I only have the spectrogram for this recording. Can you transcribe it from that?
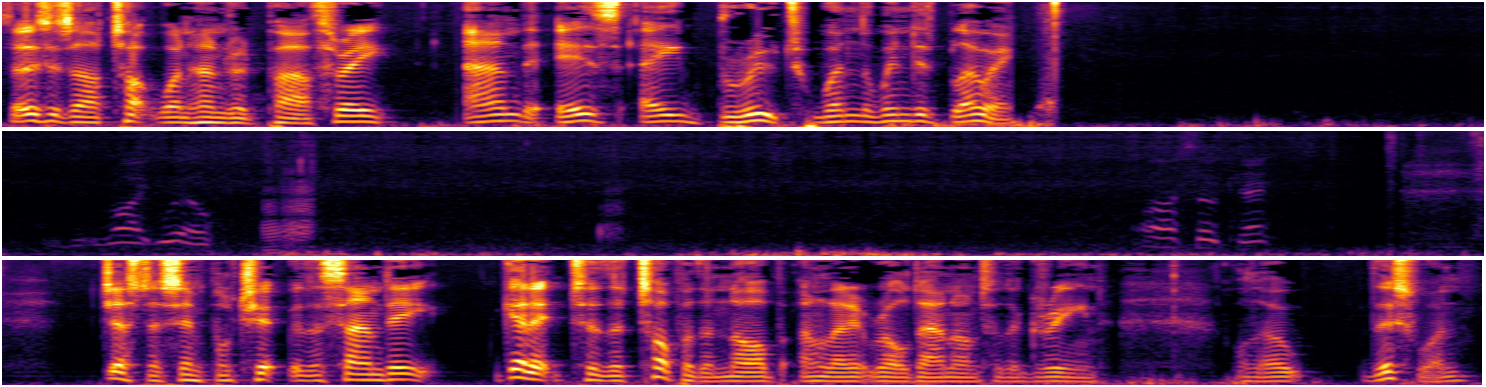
So this is our top 100 par 3 and is a brute when the wind is blowing. Right, Will. Oh, that's okay. Just a simple chip with a sandy. Get it to the top of the knob and let it roll down onto the green. Although this one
